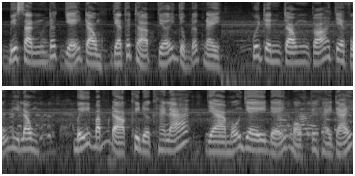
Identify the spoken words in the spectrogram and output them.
Bí xanh rất dễ trồng và thích hợp với vùng đất này. Quy trình trồng có che phủ ni lông, bí bấm đọt khi được hai lá và mỗi dây để một cái hai trái.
